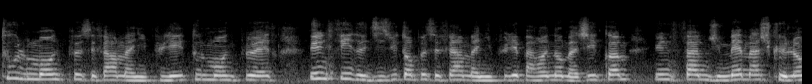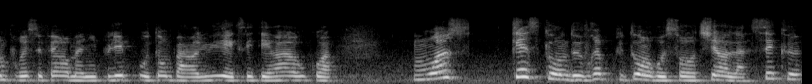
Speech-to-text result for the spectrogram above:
Tout le monde peut se faire manipuler, tout le monde peut être. Une fille de 18 ans peut se faire manipuler par un homme âgé, comme une femme du même âge que l'homme pourrait se faire manipuler autant par lui, etc. ou quoi. Moi, qu'est-ce qu'on devrait plutôt en ressortir là? C'est que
